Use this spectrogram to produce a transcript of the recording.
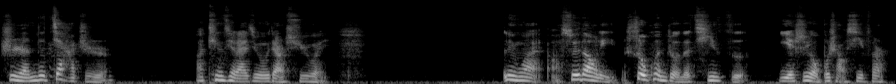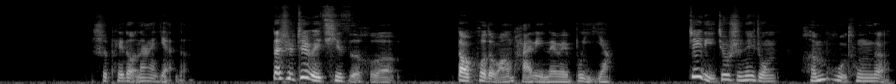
是人的价值，啊，听起来就有点虚伪。另外啊，隧道里受困者的妻子。也是有不少戏份儿，是裴斗娜演的，但是这位妻子和《倒扣的王牌》里那位不一样，这里就是那种很普通的，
